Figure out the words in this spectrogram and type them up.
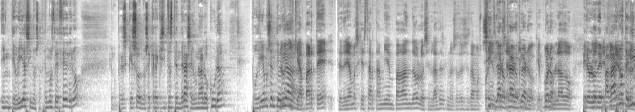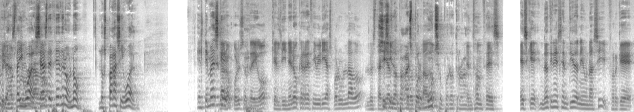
en teoría, si nos hacemos de Cedro, lo que pasa es que eso no sé qué requisitos tendrá, será una locura. Podríamos, en No, teoría. y que aparte tendríamos que estar también pagando los enlaces que nosotros estamos Sí, poniendo. claro, O sea, claro, dinero claro. Que por Bueno, un lado. Pero lo eh, de pagar no te libras, da igual, lado- seas de Cedro o no. Los pagas igual. El tema es Claro, que. por eso te digo que el dinero que recibirías por un lado lo Sí, estarías sí, lo dando pagas por, otro por lado. mucho por otro lado. Entonces, es que no tiene sentido ni aún así, porque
